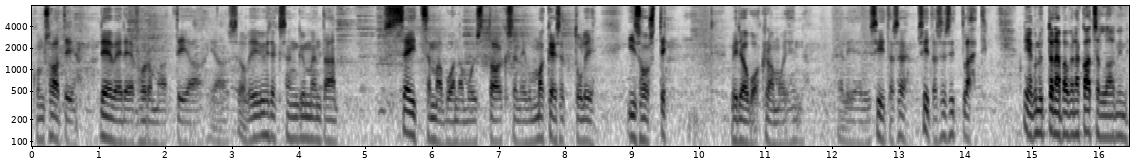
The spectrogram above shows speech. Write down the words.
kun saatiin DVD-formaatti ja, ja se oli 97 vuonna muistaakseni, kun makeiset tuli isosti videovuokraamoihin. Eli, eli siitä se, siitä se sitten lähti. Niin kun nyt tänä päivänä katsellaan, niin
